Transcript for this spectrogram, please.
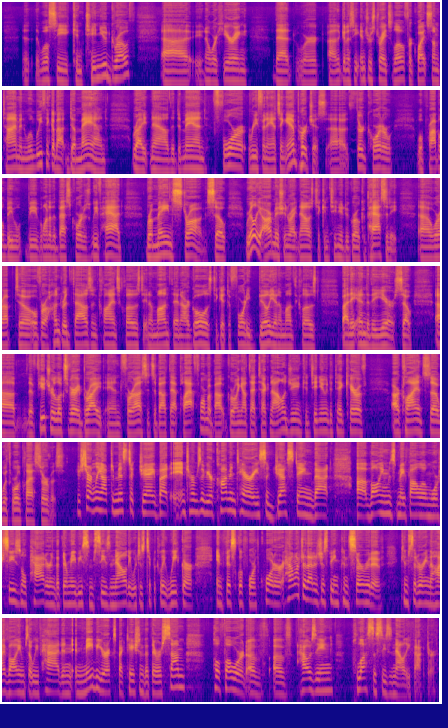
we'll see continued growth. Uh, you know, we're hearing that we're uh, going to see interest rates low for quite some time. And when we think about demand right now, the demand for refinancing and purchase, uh, third quarter will probably be one of the best quarters we've had, remains strong. So really our mission right now is to continue to grow capacity. Uh, we're up to over 100,000 clients closed in a month, and our goal is to get to 40 billion a month closed by the end of the year. So uh, the future looks very bright, and for us, it's about that platform, about growing out that technology, and continuing to take care of our clients uh, with world-class service. You're certainly optimistic, Jay, but in terms of your commentary suggesting that uh, volumes may follow a more seasonal pattern, that there may be some seasonality, which is typically weaker in fiscal fourth quarter, how much of that is just being conservative, considering the high volumes that we've had, and, and maybe your expectation that there is some pull forward of, of housing plus the seasonality factor?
